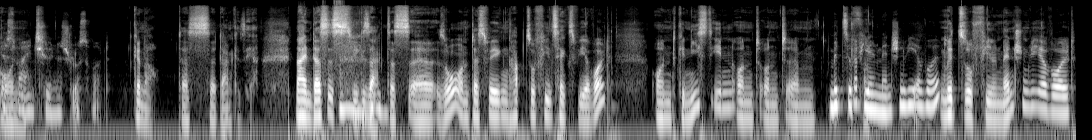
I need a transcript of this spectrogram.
das war ein schönes Schlusswort. Genau. Das äh, danke sehr. Nein, das ist, wie gesagt, das äh, so und deswegen habt so viel Sex, wie ihr wollt und genießt ihn und und ähm, mit so genau. vielen Menschen, wie ihr wollt. Mit so vielen Menschen, wie ihr wollt.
